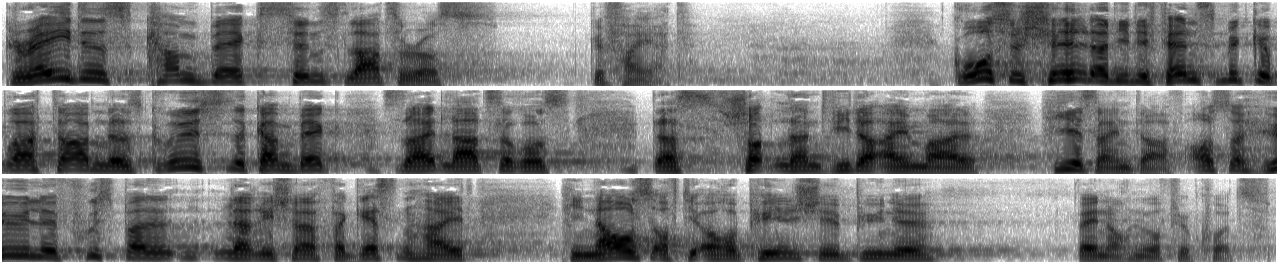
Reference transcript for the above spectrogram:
Greatest Comeback since Lazarus gefeiert. Große Schilder, die die Fans mitgebracht haben, das größte Comeback seit Lazarus, dass Schottland wieder einmal hier sein darf. Aus der Höhle fußballerischer Vergessenheit hinaus auf die europäische Bühne, wenn auch nur für kurz.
